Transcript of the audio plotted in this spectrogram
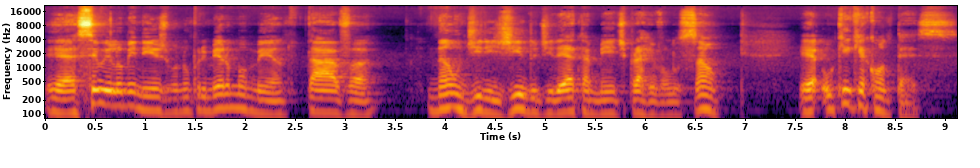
É, se o iluminismo, no primeiro momento, estava não dirigido diretamente para a revolução, é, o que, que acontece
